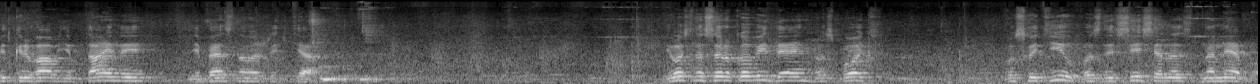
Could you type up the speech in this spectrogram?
відкривав їм тайни небесного життя. І ось на сороковий день Господь восхотів вознесися на, небо.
